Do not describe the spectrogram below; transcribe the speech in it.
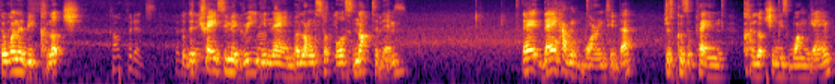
They want to be clutch, but the. Tracy McGrady name belongs to us, not to them. They, they haven't warranted that just because they're playing clutch in this one game.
